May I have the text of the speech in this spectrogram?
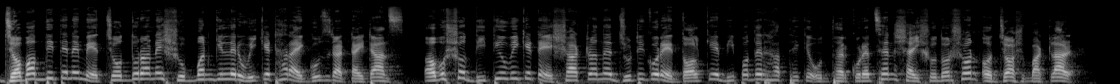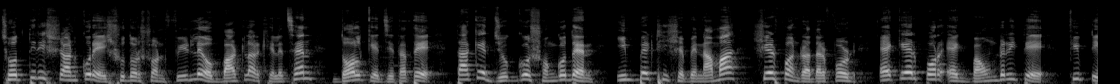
জবাব দিতে নেমে চোদ্দ রানে শুভমান গিলের উইকেট হারায় গুজরাট টাইটান্স। অবশ্য দ্বিতীয় উইকেটে ষাট রানের জুটি করে দলকে বিপদের হাত থেকে উদ্ধার করেছেন সাই সুদর্শন ও যশ বাটলার। ছত্রিশ রান করে সুদর্শন ফিরলেও বাটলার খেলেছেন দলকে জেতাতে। তাকে যোগ্য সঙ্গ দেন ইম্প্যাক্ট হিসেবে নামা শেরফান রাদারফোর্ড। একের পর এক বাউন্ডারিতে ফিফটি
